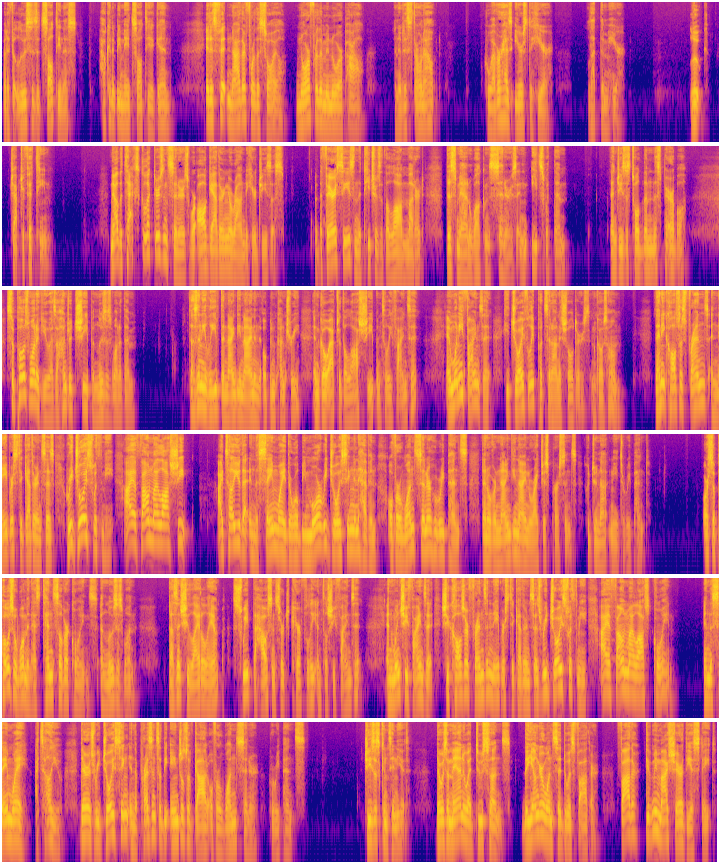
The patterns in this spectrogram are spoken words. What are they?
but if it loses its saltiness, how can it be made salty again? It is fit neither for the soil nor for the manure pile, and it is thrown out. Whoever has ears to hear, let them hear. Luke chapter 15. Now the tax collectors and sinners were all gathering around to hear Jesus. But the Pharisees and the teachers of the law muttered, This man welcomes sinners and eats with them. Then Jesus told them this parable Suppose one of you has a hundred sheep and loses one of them. Doesn't he leave the 99 in the open country and go after the lost sheep until he finds it? And when he finds it, he joyfully puts it on his shoulders and goes home. Then he calls his friends and neighbors together and says, Rejoice with me, I have found my lost sheep. I tell you that in the same way there will be more rejoicing in heaven over one sinner who repents than over 99 righteous persons who do not need to repent. Or suppose a woman has 10 silver coins and loses one. Doesn't she light a lamp, sweep the house, and search carefully until she finds it? And when she finds it, she calls her friends and neighbors together and says, Rejoice with me, I have found my lost coin. In the same way, I tell you, there is rejoicing in the presence of the angels of God over one sinner who repents. Jesus continued There was a man who had two sons. The younger one said to his father, Father, give me my share of the estate.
